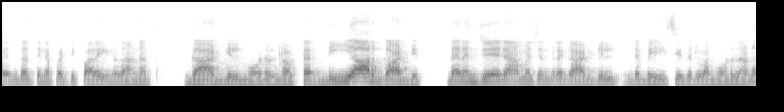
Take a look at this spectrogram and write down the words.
ബന്ധത്തിനെ പറ്റി പറയുന്നതാണ് Gadgil model. Doctor D R Gadgil Dhananjaya Ramachandra ഗാഡ്ഗിലിന്റെ ബേസ് ചെയ്തിട്ടുള്ള മോഡലാണ്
